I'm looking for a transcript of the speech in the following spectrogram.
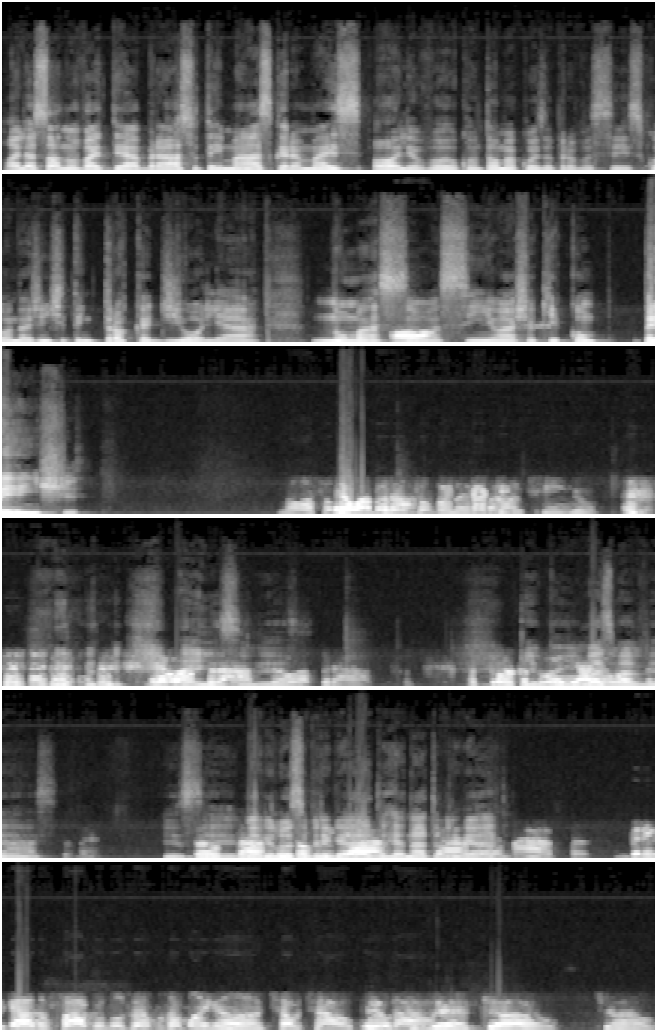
Olha só, não vai ter abraço, tem máscara, mas olha, eu vou contar uma coisa para vocês. Quando a gente tem troca de olhar numa ação oh. assim, eu acho que preenche nossa, é o abraço, vai ficar fácil. quentinho. é o é abraço, é, é o abraço. A troca que do bom, olhar mais é um uma abraço, vez. Né? Isso então, aí. Tá. Marilúcia, obrigado. Renata, obrigado. Renata. Obrigado, Fábio. Nos vemos amanhã. Tchau, tchau. Boa Deus tarde. quiser. Tchau. Tchau.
